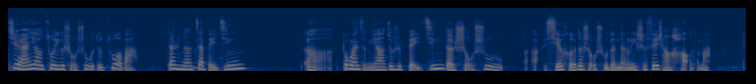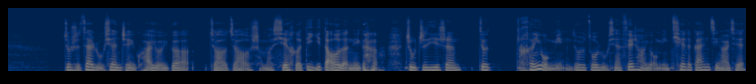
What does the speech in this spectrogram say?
既然要做一个手术，我就做吧。但是呢，在北京。呃，不管怎么样，就是北京的手术，呃，协和的手术的能力是非常好的嘛。就是在乳腺这一块有一个叫叫什么协和第一刀的那个 主治医生，就很有名，就是做乳腺非常有名，切的干净，而且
